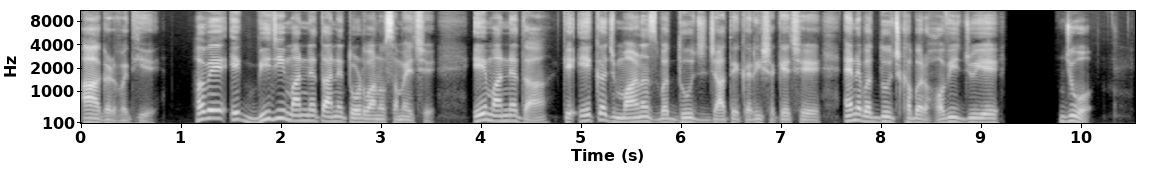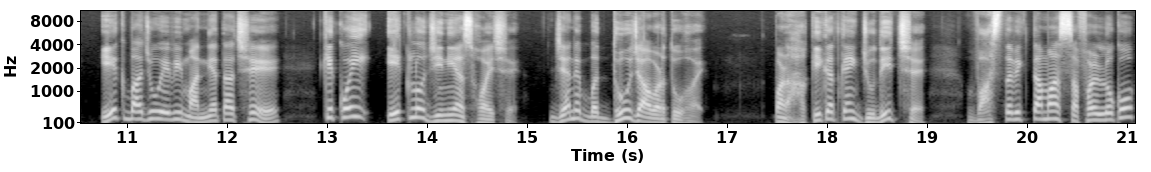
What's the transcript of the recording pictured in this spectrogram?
આગળ વધીએ. હવે એક બીજી માન્યતાને તોડવાનો સમય છે. એ માન્યતા કે એક જ માણસ બધું જ જાતે કરી શકે છે, એને બધું જ ખબર હોવી જ જોઈએ. જુઓ, એક બાજુ એવી માન્યતા છે કે કોઈ એકલો જીનિયસ હોય છે, જેને બધું જ આવડતું હોય. પણ હકીકત કંઈક જુદી જ છે. વાસ્તવિકતામાં સફળ લોકો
